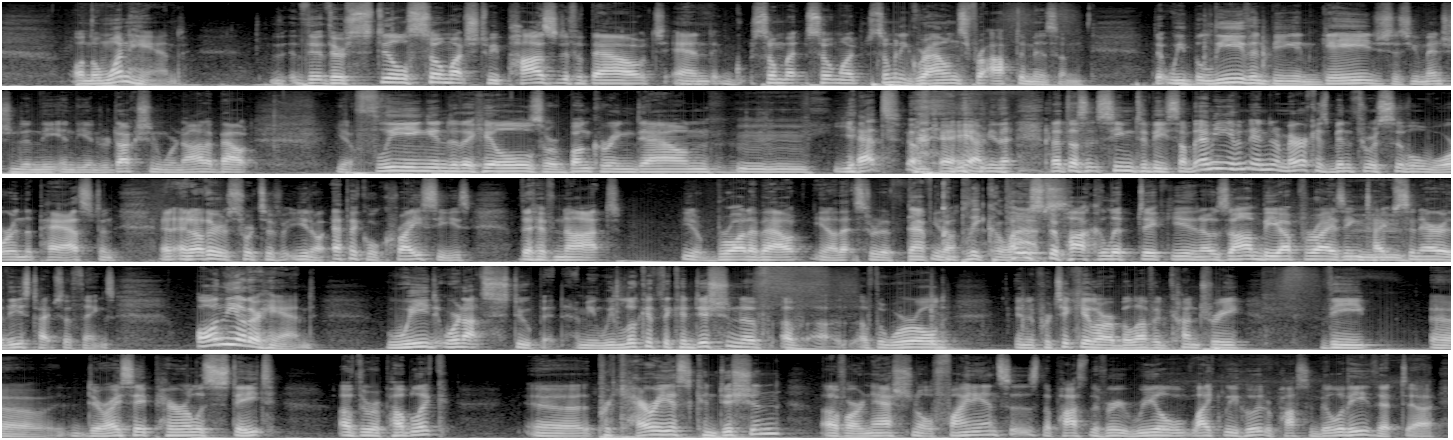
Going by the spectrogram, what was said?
on the one hand, th- there's still so much to be positive about, and so much, so much, so many grounds for optimism that we believe in being engaged. As you mentioned in the in the introduction, we're not about you know, fleeing into the hills or bunkering down mm-hmm. yet. Okay, I mean that, that doesn't seem to be something. I mean, even in America's been through a civil war in the past and, and, and other sorts of you know epical crises that have not you know brought about you know that sort of that you know, complete collapse. post-apocalyptic you know zombie uprising type mm. scenario these types of things on the other hand we, we're not stupid. I mean we look at the condition of, of, of the world in particular our beloved country the uh, dare i say perilous state of the republic uh, precarious condition of our national finances the, poss- the very real likelihood or possibility that uh,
